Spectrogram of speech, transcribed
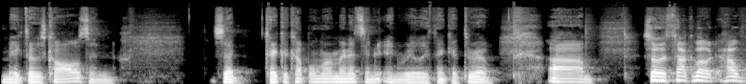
make those calls and said take a couple more minutes and, and really think it through. Um, so let's talk about how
